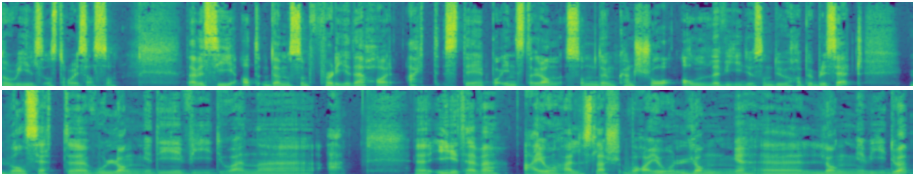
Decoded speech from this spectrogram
reels og stories, altså. Det vil si at de som følger det, har ett sted på Instagram som de kan se alle videoer som du har publisert, uansett eh, hvor lange de videoene eh, er. IGTV er jo, eller slash var jo, lange, lange videoer.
